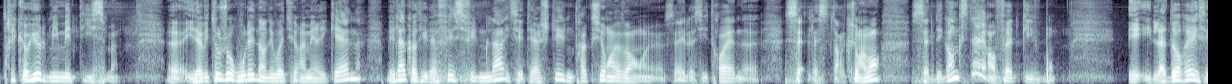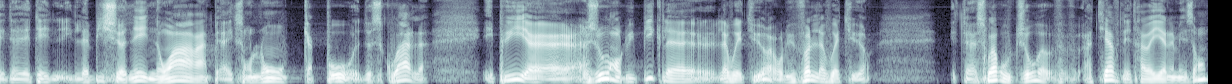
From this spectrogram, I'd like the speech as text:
très curieux le mimétisme. Euh, il avait toujours roulé dans des voitures américaines, mais là, quand il a fait ce film-là, il s'était acheté une traction avant. Euh, vous savez, la Citroën, euh, la traction avant, celle des gangsters, en fait. Et il l'adorait, il l'a bichonné noir, avec son long capot de squale. Et puis, un jour, on lui pique la, voiture, on lui vole la voiture. C'était un soir où Joe Atia venait travailler à la maison.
